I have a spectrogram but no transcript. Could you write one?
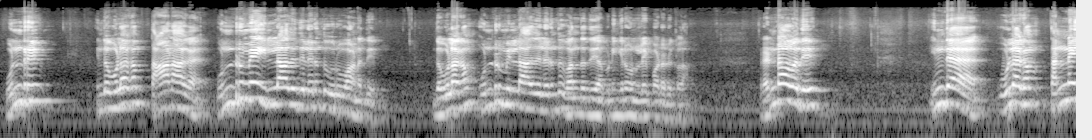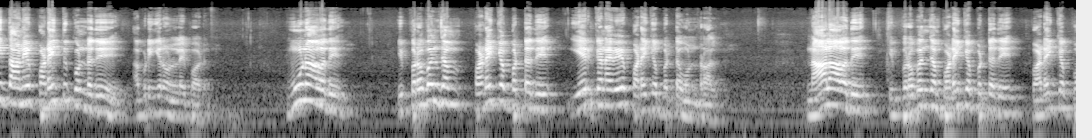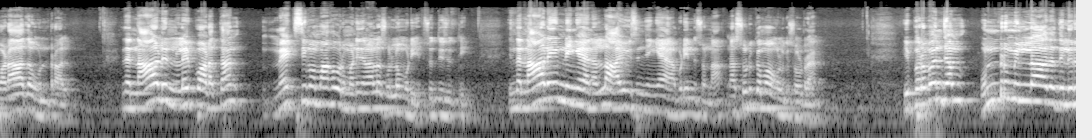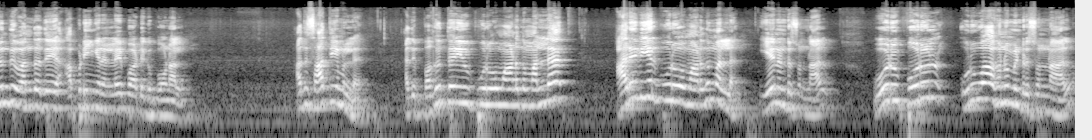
ஒன்று இந்த உலகம் தானாக ஒன்றுமே இல்லாததிலிருந்து உருவானது. இந்த உலகம் ஒன்றுமில்லாததிலிருந்து வந்தது அப்படிங்கிற ஒரு நிலைப்பாடு எடுக்கலாம். ரெண்டாவது இந்த உலகம் தன்னைத்தானே படைத்து கொண்டது அப்படிங்கிற ஒரு நிலைப்பாடு. மூணாவது இப்பிரபஞ்சம் படைக்கப்பட்டது ஏற்கனவே படைக்கப்பட்ட ஒன்றால். நாலாவது இப்பிரபஞ்சம் படைக்கப்பட்டது படைக்கப்படாத ஒன்றால். இந்த நாலு நிலைப்பாடைத்தான் மேக்சிமமாக ஒரு மனிதனால் சொல்ல முடியும் சுற்றி சுற்றி இந்த நாளையும் நீங்கள் நல்லா ஆய்வு செஞ்சீங்க அப்படின்னு சொன்னால் நான் சுருக்கமாக உங்களுக்கு சொல்கிறேன் இப்பிரபஞ்சம் ஒன்றுமில்லாததிலிருந்து வந்தது அப்படிங்கிற நிலைப்பாட்டுக்கு போனால் அது சாத்தியமில்லை. அது பகுத்தறிவு பூர்வமானதும் அல்ல அறிவியல் பூர்வமானதும் அல்ல. ஏனென்று சொன்னால் ஒரு பொருள் உருவாகணும் என்று சொன்னால்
